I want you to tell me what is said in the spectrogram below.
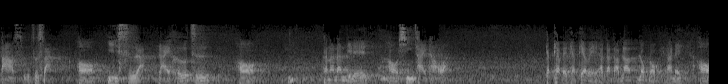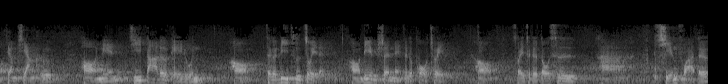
大石之上哦，以食啊来合之哦。刚才咱伫咧哦洗菜头啊，贴贴的贴贴的，啊个立立落落的安尼。哦，将相合。哦，年及大热铁轮。哦，这个立之罪的哦，令身呢这个破碎哦，所以这个都是。啊，刑法的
